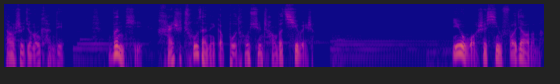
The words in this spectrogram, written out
当时就能肯定，问题还是出在那个不同寻常的气味上。因为我是信佛教的嘛，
